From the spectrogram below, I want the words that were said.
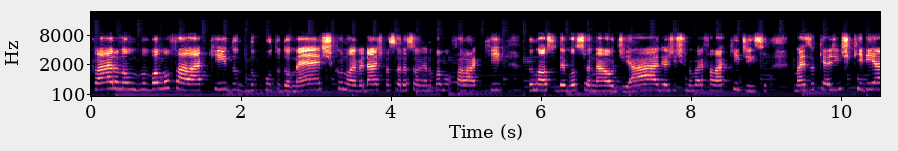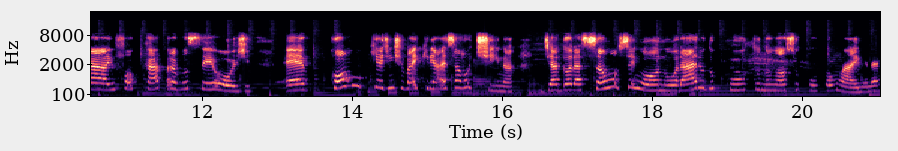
Claro, não, não vamos falar aqui do, do, culto doméstico, não é verdade, pastora Sônia? Não vamos falar aqui do nosso devocional diário, a gente não vai falar aqui disso. Mas o que a gente queria enfocar para você hoje é como que a gente vai criar essa rotina de adoração ao Senhor no horário do culto, no nosso culto online, né?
